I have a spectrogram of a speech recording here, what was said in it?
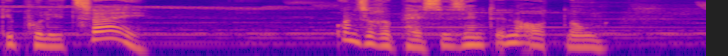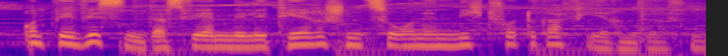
Die Polizei? Unsere Pässe sind in Ordnung. Und wir wissen, dass wir in militärischen Zonen nicht fotografieren dürfen.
